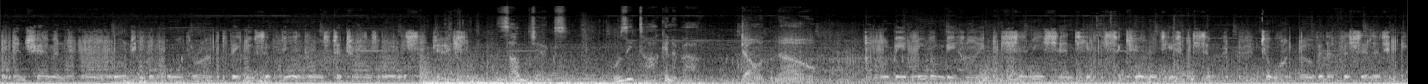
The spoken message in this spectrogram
And Chairman McMahon won't even authorize the use of vehicles to transport the subjects. Subjects? Who's he talking about? Don't know. I will be moving behind a semi-sentient security system to watch over the facility.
